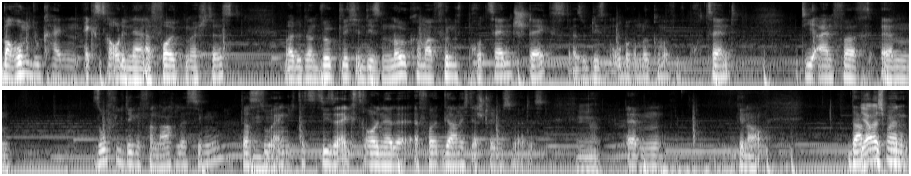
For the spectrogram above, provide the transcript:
warum du keinen extraordinären Erfolg möchtest weil du dann wirklich in diesen 0,5% steckst, also diesen oberen 0,5%, die einfach ähm, so viele Dinge vernachlässigen, dass mhm. du eigentlich, dass dieser extraordinäre Erfolg gar nicht erstrebenswert ist. Ja. Ähm, genau. Dann, ja, ich meine,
